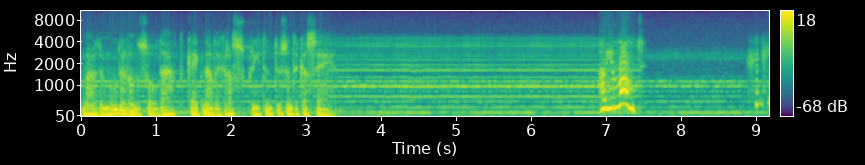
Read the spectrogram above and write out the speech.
Maar de moeder van de soldaat kijkt naar de grassprieten tussen de kasseien. Hou je mond!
